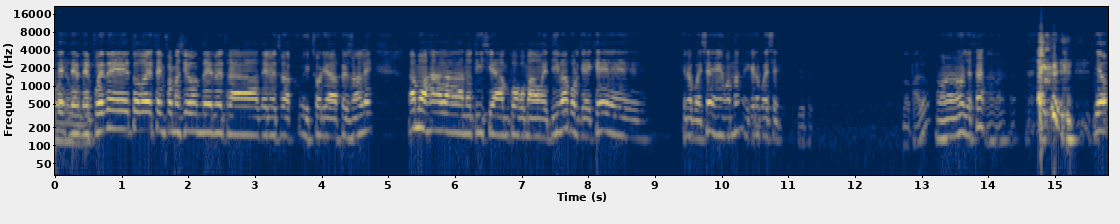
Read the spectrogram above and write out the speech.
de- bueno. después de toda esta información de, nuestra, de nuestras historias personales, vamos a la noticia un poco más objetiva, porque es que, que no puede ser, ¿eh, Juanma? Es que no puede ser. ¿No paro? No, no, no, ya está. Ah, vale, vale.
